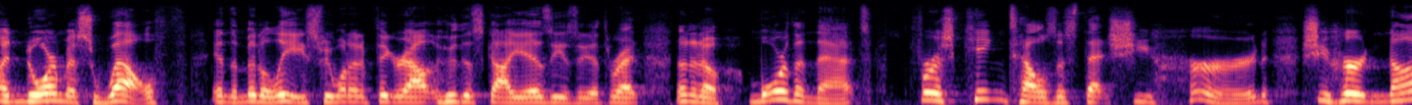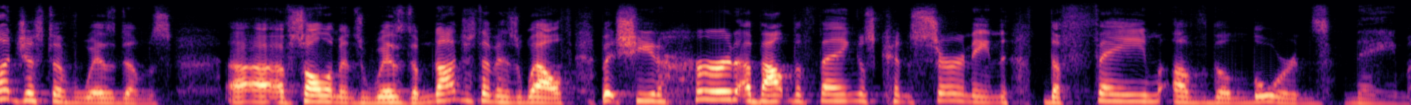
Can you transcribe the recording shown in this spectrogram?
enormous wealth in the Middle East. We wanted to figure out who this guy is. Is he a threat? No, no, no. More than that, First King tells us that she heard, she heard not just of wisdom's uh, of Solomon's wisdom, not just of his wealth, but she had heard about the things concerning the fame of the Lord's name.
